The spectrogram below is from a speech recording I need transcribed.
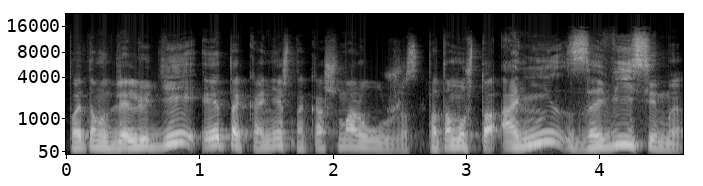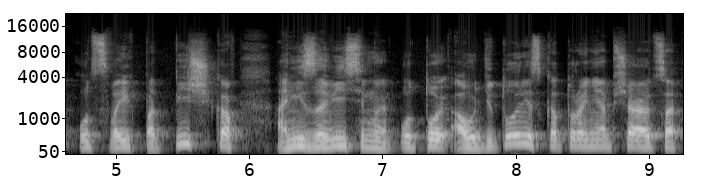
Поэтому для людей это, конечно, кошмар и ужас. Потому что они зависимы от своих подписчиков, они зависимы от той аудитории, с которой они общаются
